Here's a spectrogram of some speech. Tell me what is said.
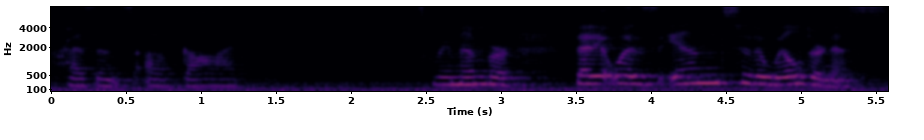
presence of God. Remember that it was into the wilderness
